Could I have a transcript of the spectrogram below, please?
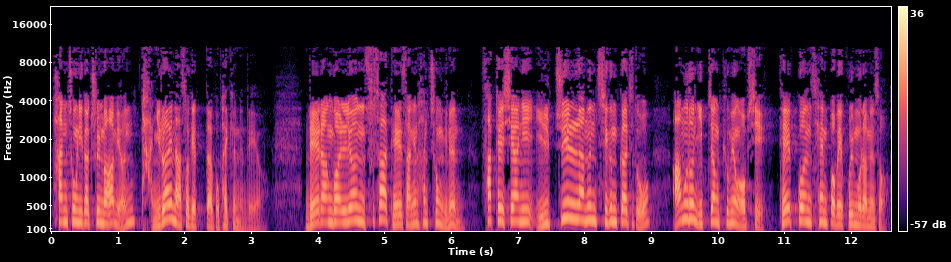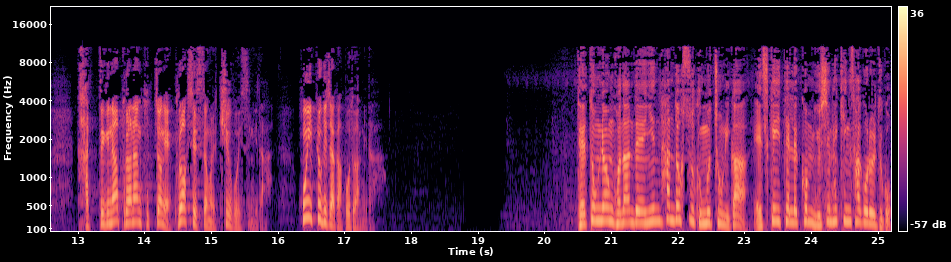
한 총리가 출마하면 단일화에 나서겠다고 밝혔는데요. 내란 관련 수사 대상인 한 총리는 사퇴 시한이 일주일 남은 지금까지도 아무런 입장 표명 없이 대권 셈법에 골몰하면서 가뜩이나 불안한 국정의 불확실성을 키우고 있습니다. 홍익표 기자가 보도합니다. 대통령 권한대행인 한덕수 국무총리가 SK텔레콤 유심 해킹 사고를 두고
